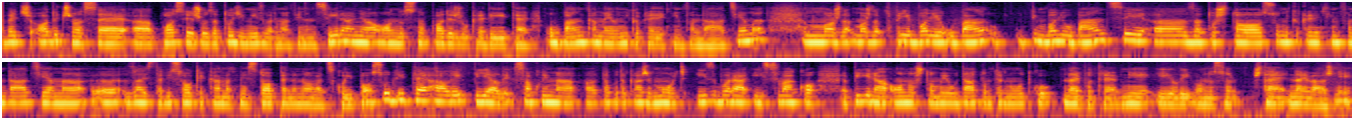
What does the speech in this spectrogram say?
već obično se uh, posežu za tuđim izvorima finansiranja, odnosno podižu kredite u bankama ili mikrokreditnim fondacijama. Možda, možda prije bolje u, ban, tim bolje u banci, uh, zato što su mikrokreditnim fondacijama uh, zaista visoke kamatne stope na novac koji posudite, ali jeli, svako ima, uh, tako da kažem, moć izbora i svako bira ono što mu je u datom trenutku najpotrebnije ili ono odnosno šta je najvažnije.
